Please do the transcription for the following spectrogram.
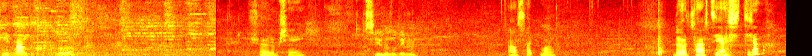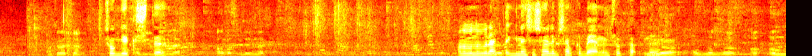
Sihirbazlık kokulu. Şöyle bir şey. Sihirbaz olayım mı? Alsak mı? 4 artı yaş diyor. Arkadaşlar Çok yakıştı. almasın diyenler. Onu bunu bırak da güneşe şöyle bir şapka beğendim. Çok tatlı. Ya Allah Allah. A- Alın,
